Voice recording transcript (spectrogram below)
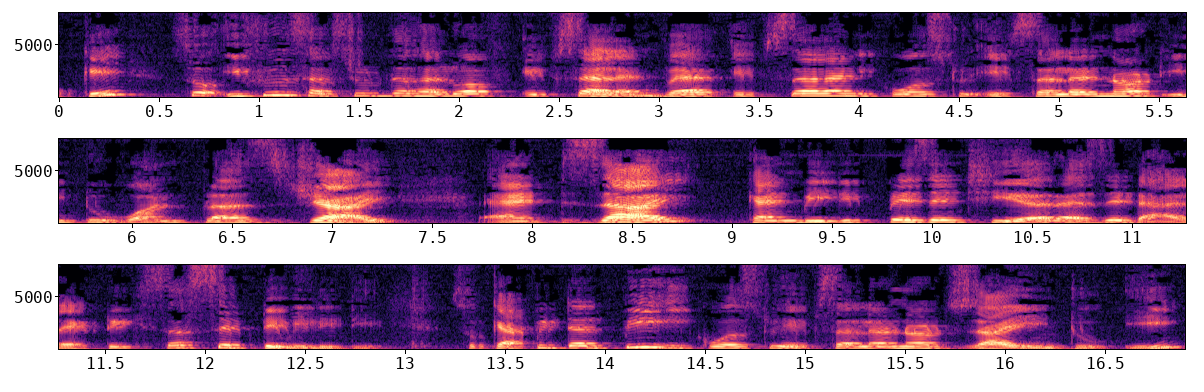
Okay? So if you substitute the value of epsilon where epsilon equals to epsilon naught into 1 plus xi and xi can be represented here as a dielectric susceptibility. So capital p equals to epsilon naught xi into e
